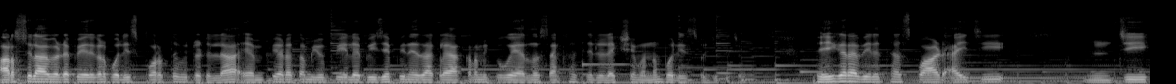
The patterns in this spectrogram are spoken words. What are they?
അറസ്റ്റിലായവരുടെ പേരുകൾ പോലീസ് പുറത്തുവിട്ടിട്ടില്ല എം പി അടക്കം യു പിയിലെ ബി ജെ പി നേതാക്കളെ ആക്രമിക്കുകയായിരുന്നു സംഘത്തിന്റെ ലക്ഷ്യമെന്നും പോലീസ് സൂചിപ്പിച്ചു. ഭീകരവിരുദ്ധ squad I G G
